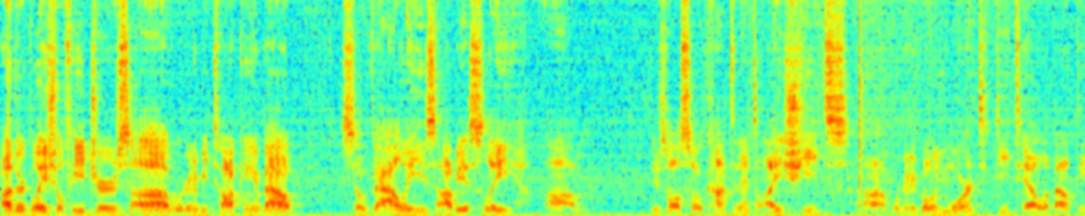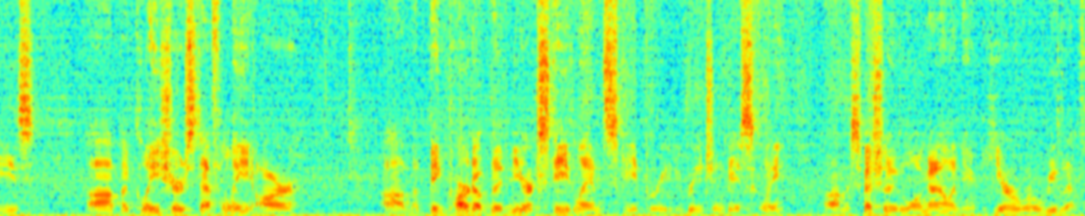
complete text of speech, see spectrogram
Other glacial features uh, we're going to be talking about. So valleys, obviously. Um, there's also continental ice sheets. Um, we're going to go in more into detail about these. Uh, but glaciers definitely are um, a big part of the New York State landscape re region, basically, um, especially Long Island here where we live.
